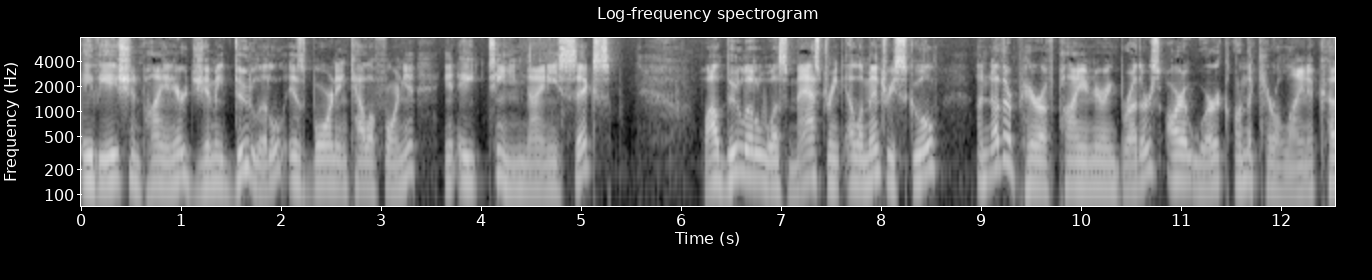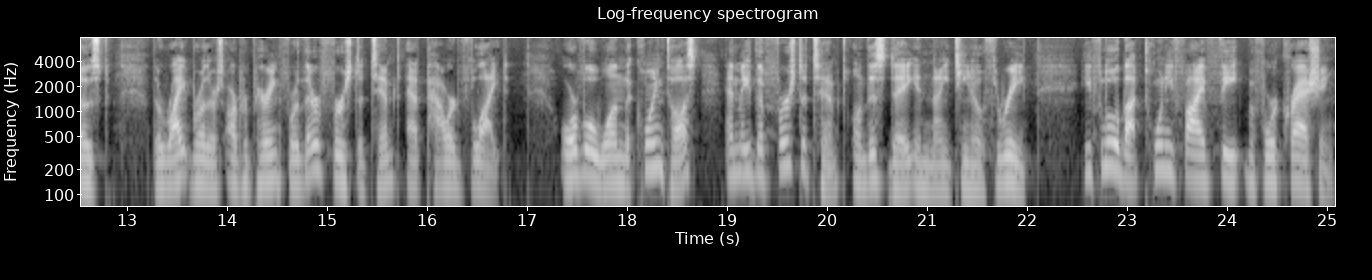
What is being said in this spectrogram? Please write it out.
Aviation pioneer Jimmy Doolittle is born in California in 1896. While Doolittle was mastering elementary school, another pair of pioneering brothers are at work on the Carolina coast. The Wright brothers are preparing for their first attempt at powered flight. Orville won the coin toss and made the first attempt on this day in 1903. He flew about 25 feet before crashing.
